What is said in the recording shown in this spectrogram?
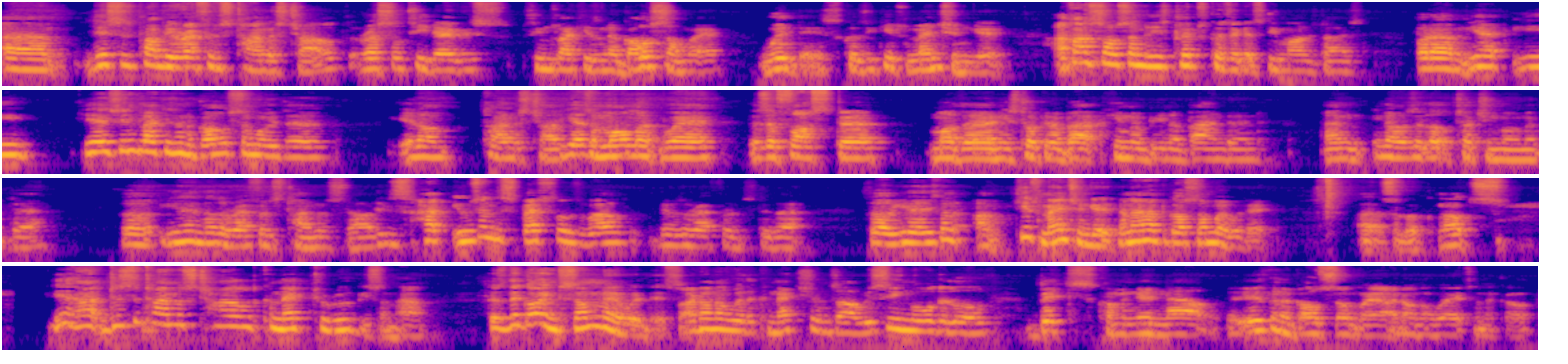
um, this is probably a reference to Timeless Child. Russell T Davies seems like he's gonna go somewhere with this because he keeps mentioning it. I can't show some of these clips because it gets demonetized. But um, yeah, he yeah, it seems like he's gonna go somewhere with the, you know, timeless child. He has a moment where there's a foster mother and he's talking about human being abandoned, and you know, there's a little touching moment there. So yeah, another reference timeless child. He's had he was in the special as well. There was a reference to that. So yeah, he's gonna um, keeps mentioning it, and I have to go somewhere with it. Uh, so look notes. Yeah, does the timeless child connect to Ruby somehow? Because they're going somewhere with this. I don't know where the connections are. We're seeing all the little bits coming in now. It is going to go somewhere. I don't know where it's to go.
